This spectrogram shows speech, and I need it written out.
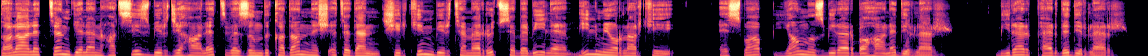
Dalaletten gelen hadsiz bir cehalet ve zındıkadan neş'et eden çirkin bir temerrüt sebebiyle bilmiyorlar ki esbab yalnız birer bahanedirler, birer perdedirler.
